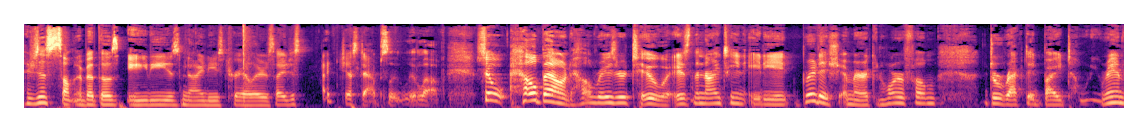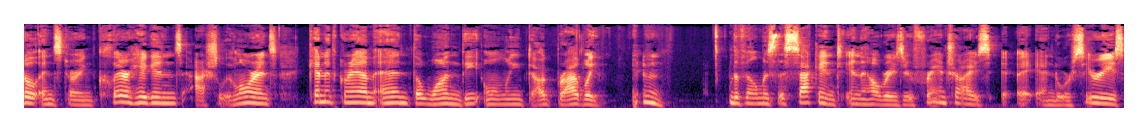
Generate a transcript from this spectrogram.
There's just something about those 80s, 90s trailers I just I just absolutely love. So, Hellbound Hellraiser 2 is the 1988 British American horror film directed by Tony Randel and starring Clare Higgins, Ashley Laurence, Kenneth Graham, and the one, the only Doug Bradley. The film is the second in the Hellraiser franchise uh, and or series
